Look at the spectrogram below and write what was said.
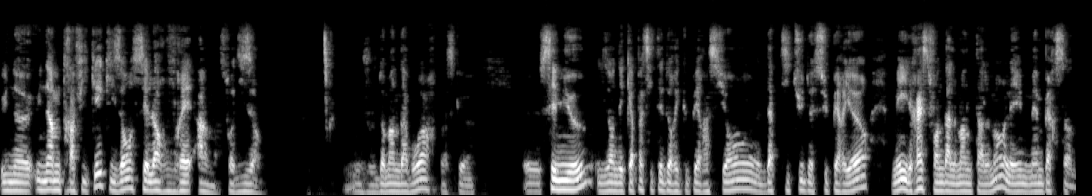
une, une âme trafiquée qu'ils ont, c'est leur vraie âme, soi-disant. Je demande à voir parce que c'est mieux, ils ont des capacités de récupération, d'aptitude supérieures, mais ils restent fondamentalement les mêmes personnes.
